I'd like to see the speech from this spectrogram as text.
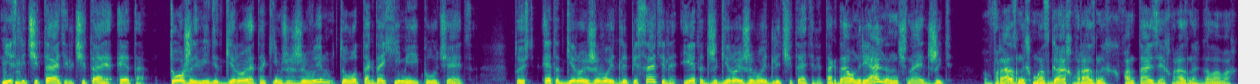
если читатель, читая это, тоже видит героя таким же живым, то вот тогда химия и получается. То есть этот герой живой для писателя, и этот же герой живой для читателя. Тогда он реально начинает жить в разных мозгах, в разных фантазиях, в разных головах.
